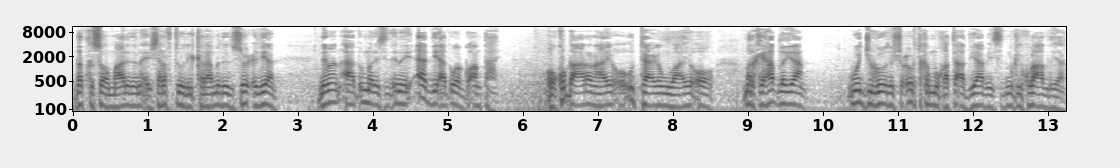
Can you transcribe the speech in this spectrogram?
Dadka soomaalidana ay sharaftooda iyo karaamadooda soo celiyaan niman aad u maraysid inay aad iyo aad uga go'an tahay oo ku dhaaranayo oo u taagan waayo oo markay hadlayaan wejigooda shucuurta ka muuqata aad yaabaysid markay kula hadlayaan.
